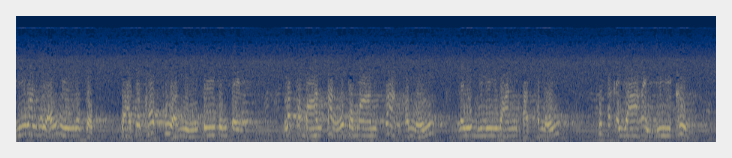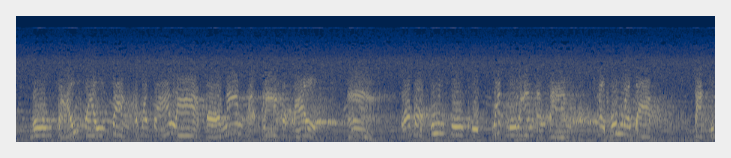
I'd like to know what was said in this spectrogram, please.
มีวันฉลองเวียนกันจบกว่าจะครบเพื่อหนึ่งปีเต็มๆรัฐบาลตั้งงบประมาณสร้างถนนในมีวันตัดถนนพุทธกยาให้ดีขึ้น ดินสายไฟสร้างธรรมศาลาต่อน้ำตัดปลาเข้าไปอ่าแล้วก็พื้นปูขุดวัดโบราณต่างๆ ให้พ้นมาจากกักอิ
